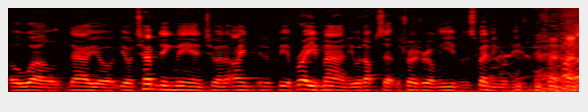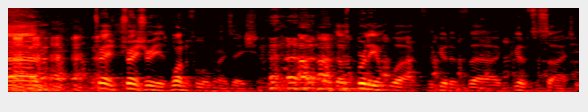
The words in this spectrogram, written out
Oh well, now you're you're tempting me into an. I it would be a brave man who would upset the Treasury on the eve of a spending review. um, Tre- Treasury is a wonderful organisation. It does brilliant work for the good of uh, good of society.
